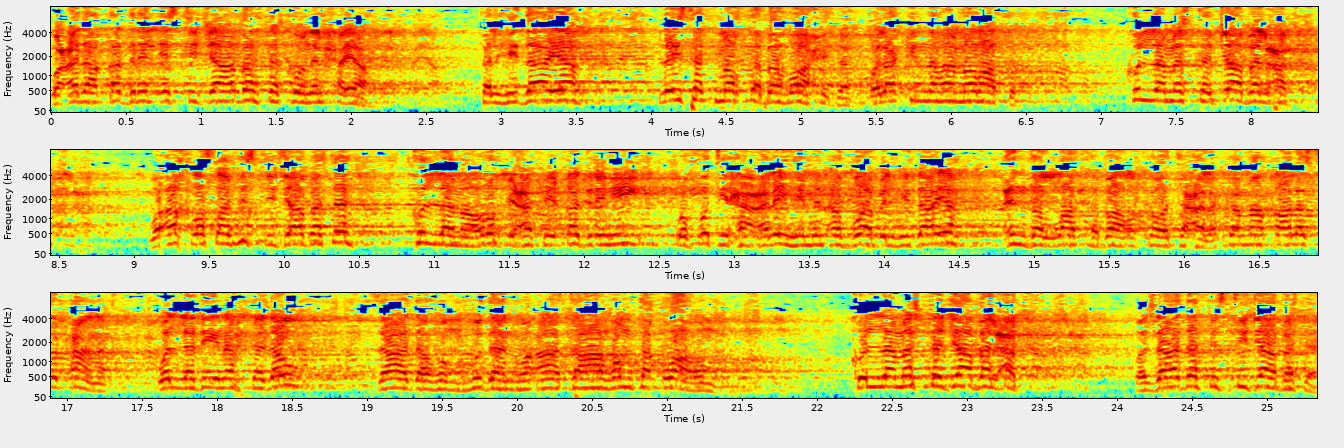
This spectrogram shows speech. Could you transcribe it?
وعلى قدر الاستجابة تكون الحياة. فالهداية ليست مرتبة واحدة ولكنها مراتب. كلما استجاب العبد وأخلص في استجابته كلما رفع في قدره وفتح عليه من أبواب الهداية عند الله تبارك وتعالى. كما قال سبحانه والذين اهتدوا زادهم هدى وآتاهم تقواهم. كلما استجاب العبد وزاد في استجابته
